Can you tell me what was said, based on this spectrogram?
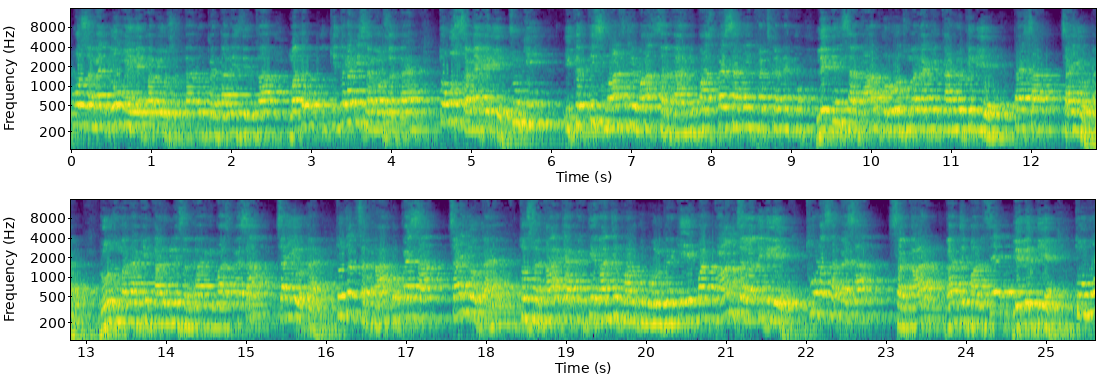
वो समय दो महीने का भी हो सकता है तो पैंतालीस दिन का मतलब कितना भी समय हो सकता है तो उस समय के लिए क्योंकि इकतीस मार्च के बाद सरकार के पास पैसा नहीं खर्च करने को, लेकिन सरकार को रोज़मर्रा के कार्यों के लिए पैसा चाहिए होता है। रोज़मर्रा के कार्यों के लिए सरकार के पास पैसा चाहिए होता है। तो जब सरकार को पैसा चाहिए होता है तो सरकार क्या करती है? राज्यपाल को बोल करके एक बार काम चलाने के लिए थोड़ा सा पैसा सरकार राज्यपाल से ले लेती है। तो वो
